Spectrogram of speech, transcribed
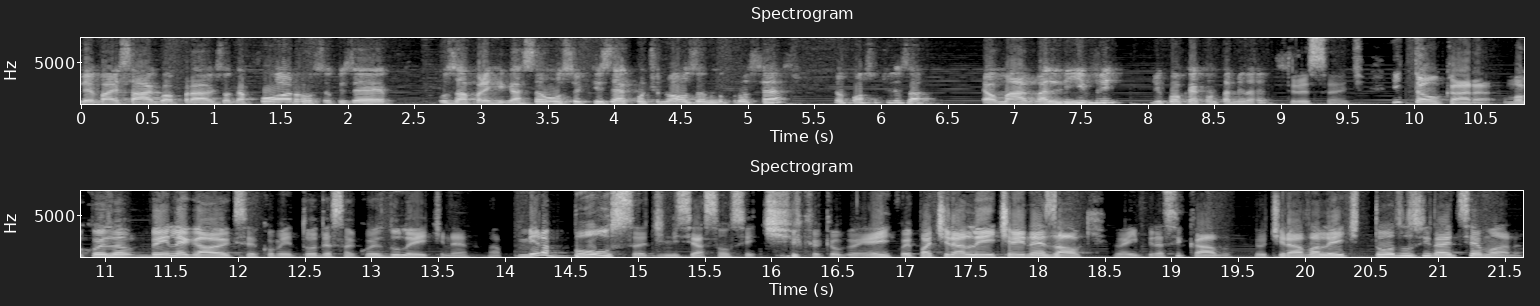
levar essa água para jogar fora, ou se eu quiser usar para irrigação, ou se eu quiser continuar usando no processo, eu posso utilizar é uma água livre de qualquer contaminante. Interessante. Então, cara, uma coisa bem legal que você comentou dessa coisa do leite, né? A primeira bolsa de iniciação científica que eu ganhei foi para tirar leite aí na Exalc, aí em Piracicaba. Eu tirava leite todos os finais de semana.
